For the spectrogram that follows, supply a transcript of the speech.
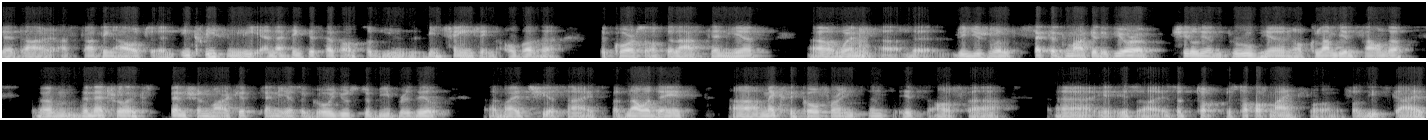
that are, are starting out increasingly, and I think this has also been, been changing over the, the course of the last 10 years. Uh, when uh, the, the usual second market of Europe, Chilean, Peruvian, or Colombian founder, um, the natural expansion market 10 years ago used to be Brazil uh, by its sheer size. But nowadays, uh, Mexico, for instance, is of uh, uh is uh, is a top is top of mind for for these guys.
